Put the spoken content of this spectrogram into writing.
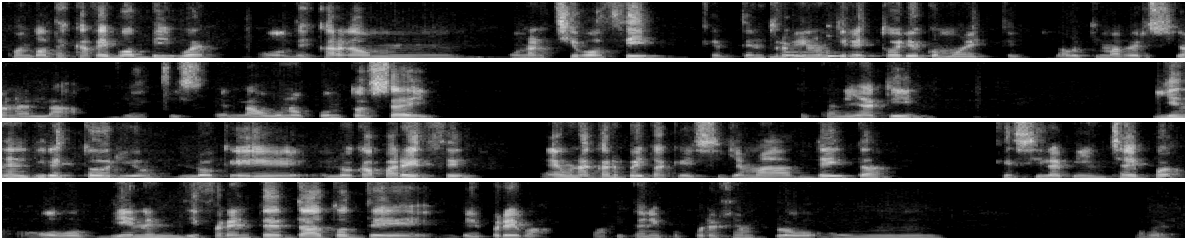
cuando descargáis BotBeaver, os descarga un, archivo zip que dentro viene un directorio como este. La última versión es la, la 1.6 que tenéis aquí. Y en el directorio lo que, lo que aparece es una carpeta que se llama Data, que si la pincháis pues, os vienen diferentes datos de, de prueba. Aquí tenéis, pues, por ejemplo, un... A ver,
